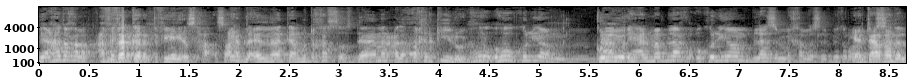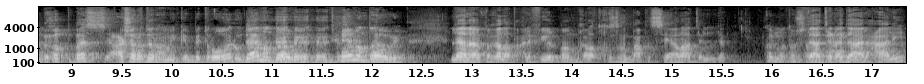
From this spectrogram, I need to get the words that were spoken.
لا، هذا غلط. على فكرة تذكر أنت في صح- صاحب لنا كان متخصص دائما على آخر كيلو يكون. هو هو كل يوم كل يوم- هالمبلغ وكل يوم لازم يخلص البترول. يعني تعرف. هذا اللي بحط بس 10 درهم يمكن بترول ودائما ضاوي. دائما ضاوي. لا لا غلط. على ال fuel pump غلط خصوصا بعض السيارات ال- كل ما توصل ذات الأداء العالي.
